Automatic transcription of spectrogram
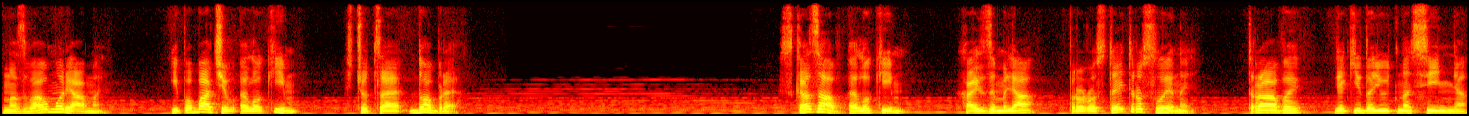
назвав морями. І побачив Елокім, що це добре. Сказав Елокім, хай земля проростить рослини, трави, які дають насіння,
